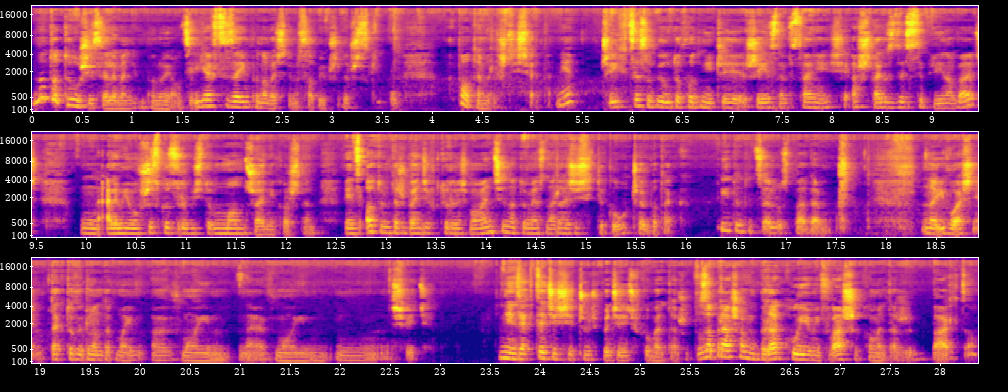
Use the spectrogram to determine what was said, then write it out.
no to to już jest element imponujący. I ja chcę zaimponować tym sobie przede wszystkim, a potem reszcie świata, nie? Czyli chcę sobie udowodnić, że, że jestem w stanie się aż tak zdyscyplinować, ale mimo wszystko zrobić to mądrze, a nie kosztem. Więc o tym też będzie w którymś momencie, natomiast na razie się tylko uczę, bo tak idę do celu, spadam. No i właśnie, tak to wygląda w moim, w moim, w moim mm, świecie. Więc jak chcecie się czymś podzielić w komentarzu, to zapraszam. Brakuje mi Waszych komentarzy bardzo.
